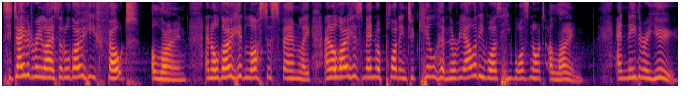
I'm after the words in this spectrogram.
See, David realized that although he felt alone, and although he'd lost his family, and although his men were plotting to kill him, the reality was he was not alone, and neither are you.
